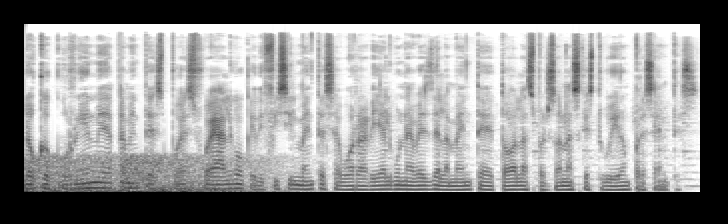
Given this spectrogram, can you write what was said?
Lo que ocurrió inmediatamente después fue algo que difícilmente se borraría alguna vez de la mente de todas las personas que estuvieron presentes.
